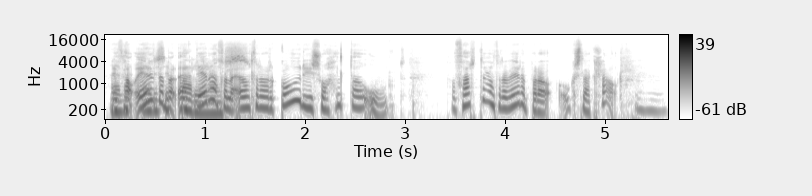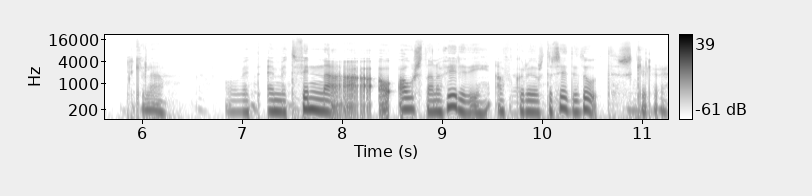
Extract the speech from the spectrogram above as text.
En þá Það er þessi þetta bara, þetta er náttúrulega, ef þú ætlar að vera góður í svo að halda það út, þá þarftu náttúrulega að vera bara ógislega klár. Algjörlega. Og mitt, einmitt finna á, ástana fyrir því af hverju þú ert að setja þetta út, skilur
